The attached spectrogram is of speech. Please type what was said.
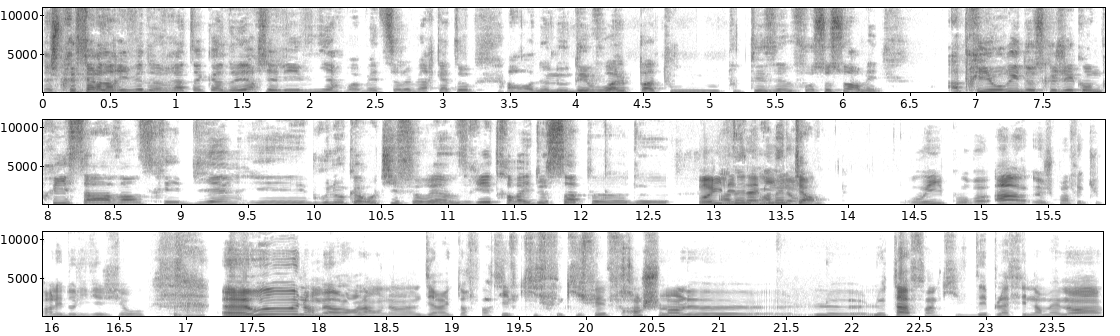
Je préfère l'arrivée d'un vrai attaquant. D'ailleurs, j'allais venir, Mohamed, sur le mercato. Alors, ne nous dévoile pas tout, toutes tes infos ce soir, mais a priori, de ce que j'ai compris, ça avancerait bien et Bruno Carotti ferait un vrai travail de sap euh, de, en, interne. Oui, pour. Euh, ah, euh, je pensais que tu parlais d'Olivier Giroud. oui, non, mais alors là, on a un directeur sportif qui, qui fait franchement le, le, taf, hein, qui se déplace énormément,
